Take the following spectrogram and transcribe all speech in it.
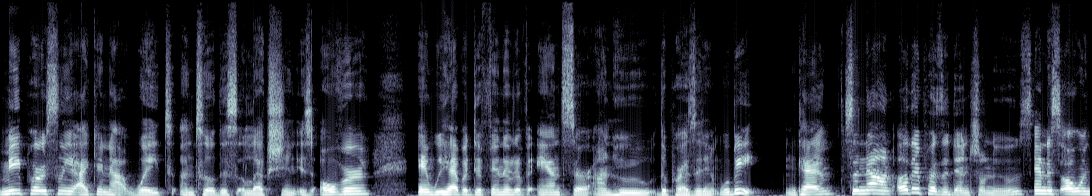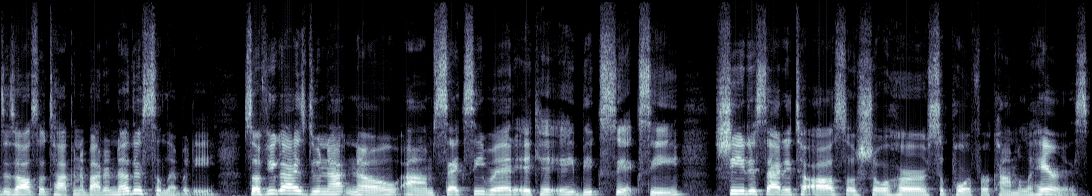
Me personally, I cannot wait until this election is over and we have a definitive answer on who the president will be. Okay. So now in other presidential news, Candace Owens is also talking about another celebrity. So if you guys do not know, um, Sexyy Red, aka Big Sexy, she decided to also show her support for Kamala Harris.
